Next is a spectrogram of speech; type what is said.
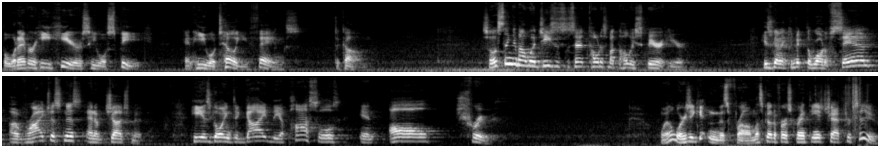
but whatever He hears, He will speak, and He will tell you things to come. So let's think about what Jesus said, told us about the Holy Spirit here. He's going to convict the world of sin, of righteousness, and of judgment. He is going to guide the apostles in all truth. Well, where's he getting this from? Let's go to 1 Corinthians chapter 2.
